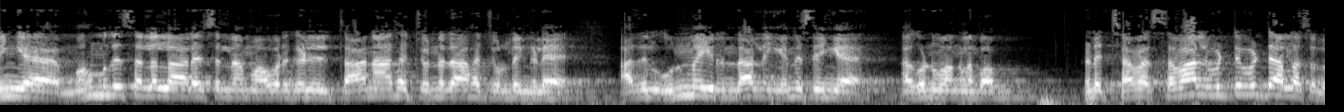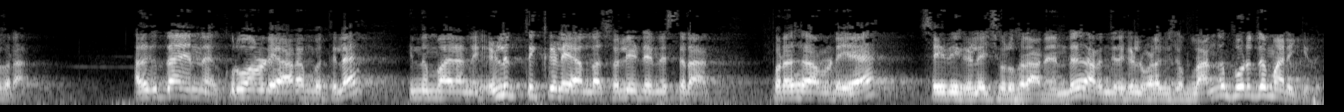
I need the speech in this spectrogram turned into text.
நீங்க முகமது சல்லா அலிஸ்லாம் அவர்கள் தானாக சொன்னதாக சொல்றீங்களே அதில் உண்மை இருந்தால் நீங்க என்ன செய்யுங்க? கொண்டு வாங்கலாம் பாப்போம் என்ன சவால் விட்டு விட்டு அல்லாஹ் சொல்லுறான் அதுக்கு தான் என்ன குருவானுடைய ஆரம்பத்தில் இந்த மாதிரியான எழுத்துக்களை அல்லாஹ் சொல்லிட்டு என்ன செய்றான்? பிறகு அவனுடைய செய்திகளை சொல்கிறான் என்று அறிஞர்கள் வழக்கு சொல்றாங்க பொருத்தமா இருக்குது.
